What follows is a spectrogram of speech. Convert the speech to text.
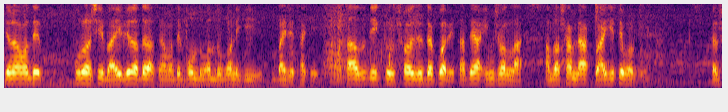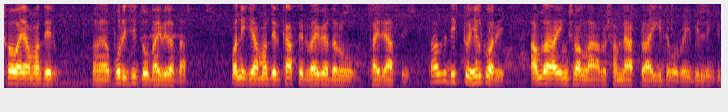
যেন আমাদের প্রবাসী ভাই বেরাদার আছে, আমাদের বন্ধু বান্ধব অনেকেই বাইরে থাকে। তারা যদি একটু সহযোগিতা করে, তাতে ইনশাল্লাহ আমরা সামনে একটু আগিতে পারব। কারণ সবাই আমাদের পরিচিত ভাই বেরাদার অনেকে আমাদের কাছের ভাই বেরাদারও বাইরে আছে। তারা যদি একটু হেল্প করে, আমরা ইনশাল্লাহ আরও সামনে একটু আগিতে পারব। এই বিল্ডিংটি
